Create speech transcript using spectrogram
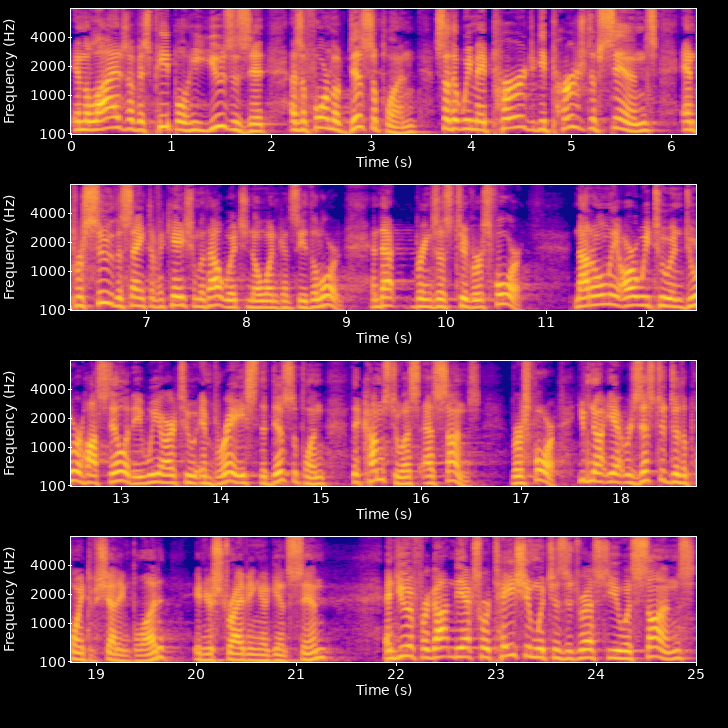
In the lives of His people, He uses it as a form of discipline so that we may purge, be purged of sins and pursue the sanctification without which no one can see the Lord. And that brings us to verse 4. Not only are we to endure hostility, we are to embrace the discipline that comes to us as sons. Verse 4 You've not yet resisted to the point of shedding blood in your striving against sin, and you have forgotten the exhortation which is addressed to you as sons.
